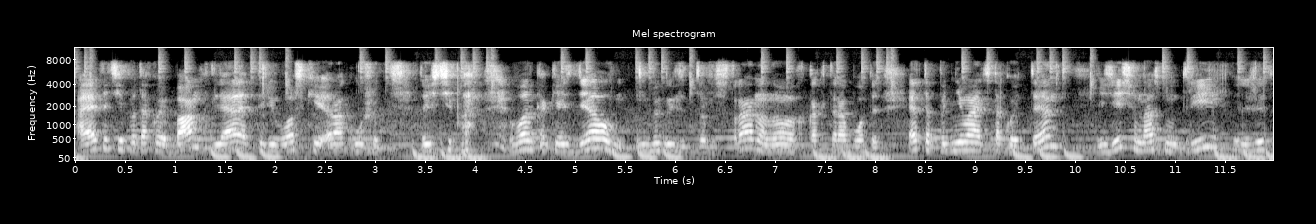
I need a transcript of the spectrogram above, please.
А это типа такой банк для перевозки ракушек. То есть типа, вот как я сделал, выглядит тоже странно, но как-то работает. Это поднимается такой тент, и здесь у нас внутри лежит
